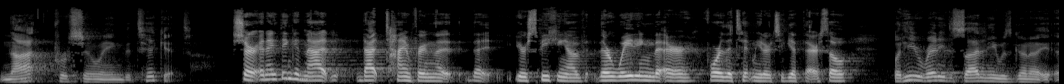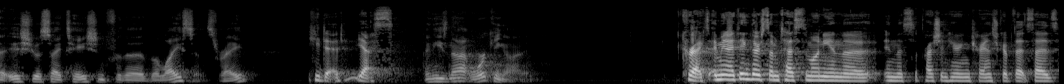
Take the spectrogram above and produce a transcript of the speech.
not pursuing the ticket? Sure, and I think in that that time frame that that you're speaking of, they're waiting there for the tint meter to get there. So But he already decided he was going to uh, issue a citation for the, the license, right? he did, yes, And he's not working on it. correct. I mean, I think there's some testimony in the in the suppression hearing transcript that says,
